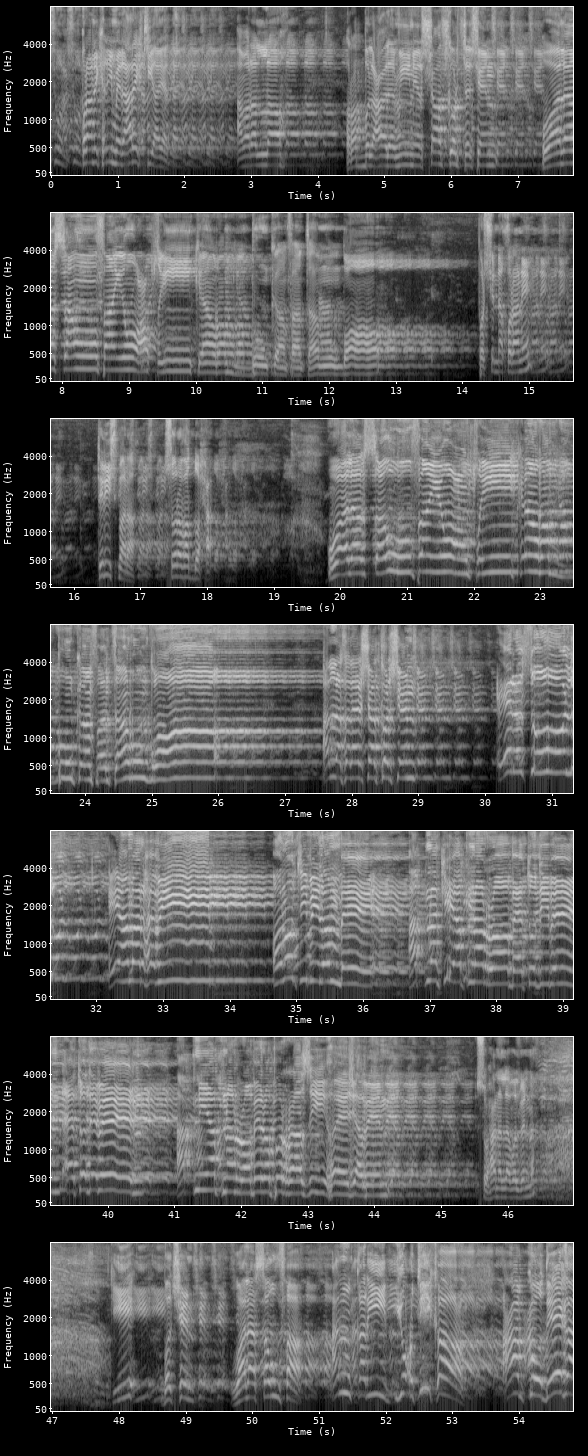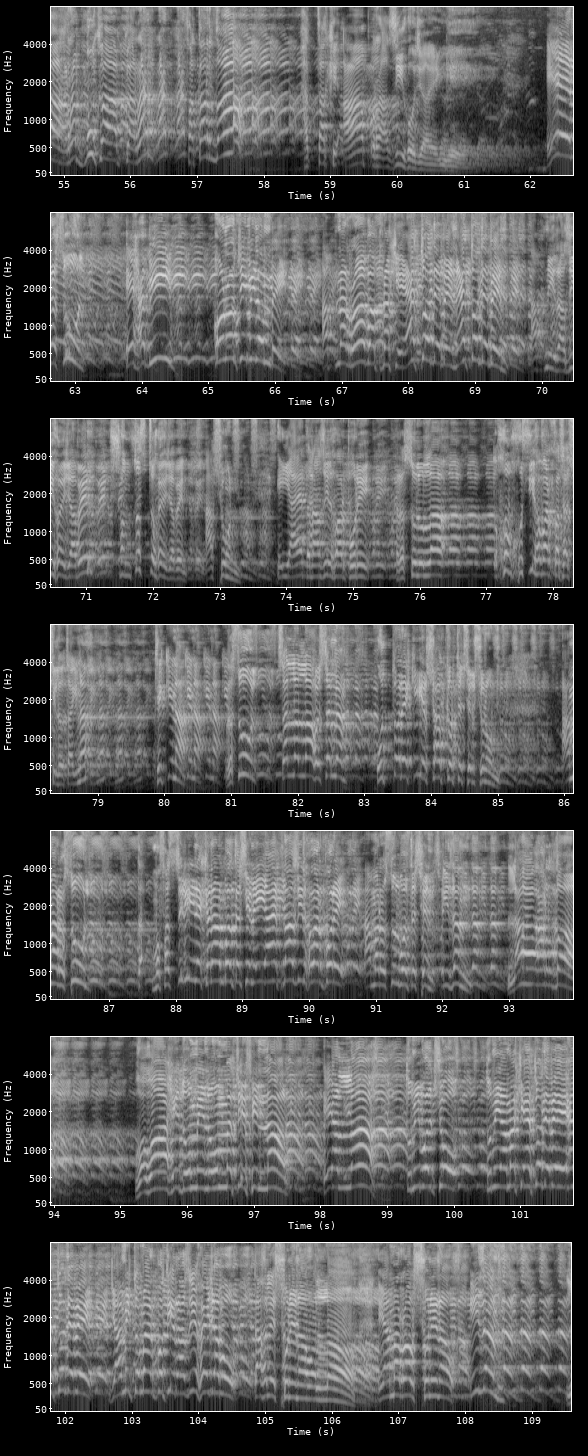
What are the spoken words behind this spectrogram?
কোরআনে কারীমের আরেকটি আয়াত আমার আল্লাহ রব্বুল আলামিন ইরশাদ করতেছেন ওয়ালা সাউফা ইউতিকা রাব্বুকা ফাতারদা পড়ছেন না কোরআনে 30 পারা সূরা আদ-দুহা ولسوف يعطيك ربك ربك فترضى আল্লাহ তাআলা ইরশাদ করছেন এ রাসূল এ আমার হাবিব অনতি বিলম্বে আপনাকে আপনার রব এত দিবেন এত দেবেন আপনি আপনার রবের ওপর রাজি হয়ে যাবেন সুবহানাল্লাহ বলবেন না কি বলছেন ওয়ালা সৌফা अन करीब युतीका आपको देगा रब्बू का आपका रब फतरदा حتیٰ کہ آپ راضی ہو جائیں گے۔ اے رسول اے حبیب রাজি হয়ে যাবেন, সন্তুষ্ট হয়ে যাবেন। আসুন, এই আয়াত নাজির হওয়ার পরে রসুল্লাহ তো খুব খুশি হবার কথা ছিল, তাই না? ঠিক কি না? রসুল সাল্লাহ সাল্লাম উত্তরে কি এরশাদ করতেছেন শুনুন। আমার রসুল, মুফাসসিরিন একরাম বলতেছেন, এই আয়াত নাজিল হওয়ার পরে আমার রসুল বলতেছেন, ইদান লা আরদা ওয়া ওয়াহিদুম মিন উম্মতি ফিন নার। এ আল্লাহ তুমি বলছো, তুমি আমাকে এত দেবে এত দেবে যে আমি তোমার প্রতি রাজি হয়ে যাব। তাহলে শুনে নাও আল্লাহ। এ আমার রব শুনে নাও। ইদান।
